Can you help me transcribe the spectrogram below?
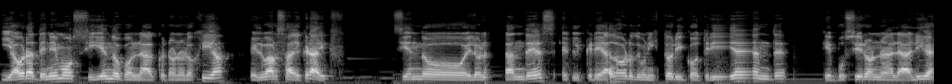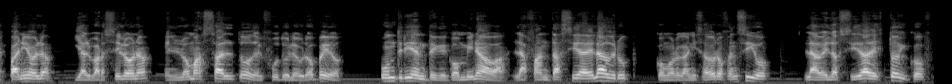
y ahora tenemos, siguiendo con la cronología, el Barça de Cruyff, siendo el holandés el creador de un histórico tridente que pusieron a la Liga Española y al Barcelona en lo más alto del fútbol europeo. Un tridente que combinaba la fantasía de Laudrup como organizador ofensivo, la velocidad de Stoikov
